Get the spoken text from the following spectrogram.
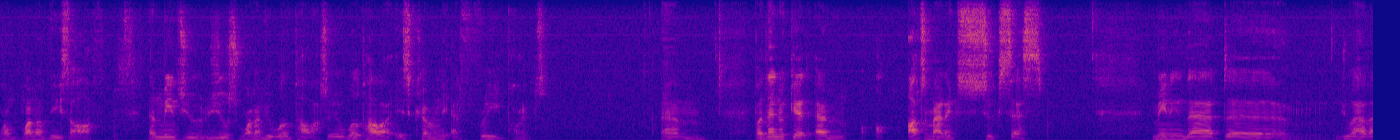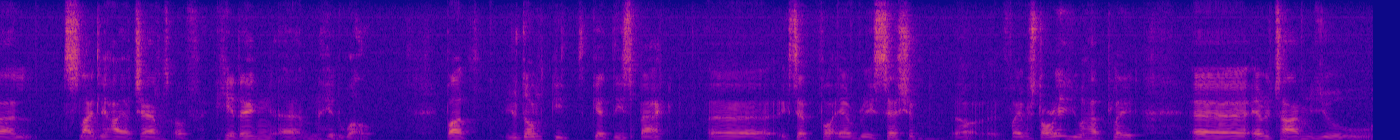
one, one of these off. That means you use one of your willpower. So your willpower is currently at 3 points. Um, but then you get an automatic success, meaning that uh, you have a slightly higher chance of hitting and hit well. But you don't get, get these back uh, except for every session, uh, for every story you have played, uh, every time you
